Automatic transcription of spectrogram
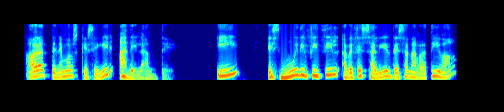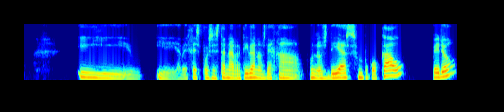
Ahora tenemos que seguir adelante. Y es muy difícil a veces salir de esa narrativa y, a veces pues esta narrativa nos deja unos días un poco cao, pero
